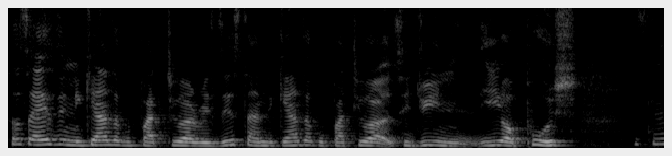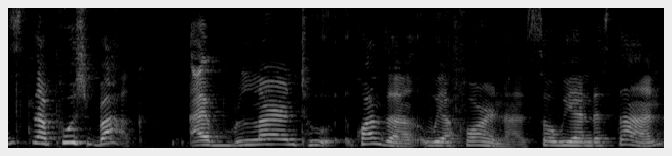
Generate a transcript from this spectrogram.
So saizi nikianza kupatiwa resistance, nikianza kupatiwa sijui hiyo push, sina push back. I've learned to kwanza we are foreigners so we understand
